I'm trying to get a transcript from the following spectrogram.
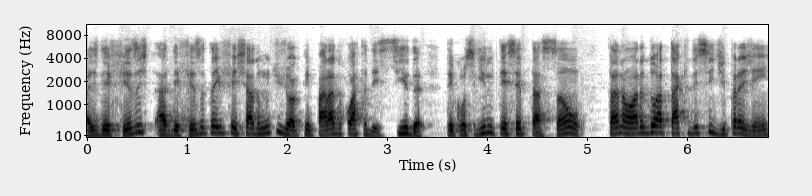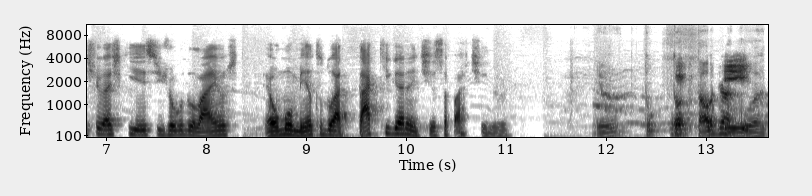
as defesas, a defesa tem fechado muitos jogos, tem parado quarta descida, tem conseguido interceptação. Tá na hora do ataque decidir pra gente. Eu acho que esse jogo do Lions é o momento do ataque garantir essa partida. Eu tô total de e acordo.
